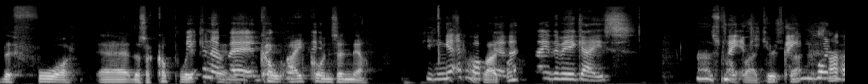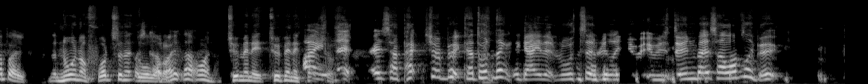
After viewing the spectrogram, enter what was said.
the four, uh, there's a couple Speaking of of, uh, uh, cult book icons in there. If you can get a a copy bad of this, by the way, guys. That's not Right, bad book. that. one. that about? No enough words in it, though, I Laura. like that one. Too many, too many Aye, pictures. it, it's a picture book. I don't think the guy that wrote it really knew what he was doing, but it's a lovely book.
